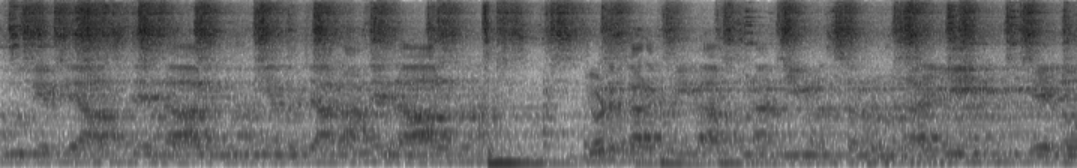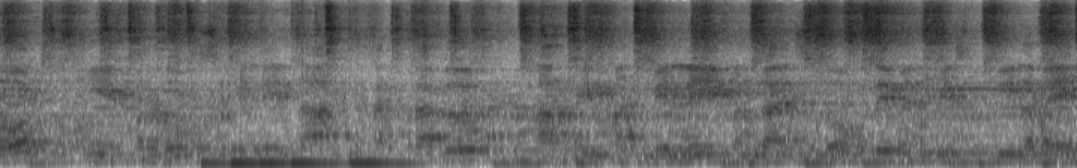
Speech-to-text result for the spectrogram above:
ਗੁਰੂ ਦੇ ਇਤਿਹਾਸ ਦੇ ਨਾਲ, ਗੁਰੂ ਦੀਆਂ ਵਿਚਾਰਾਂ ਦੇ ਨਾਲ ਜੁੜ ਕਰਕੇ ਆਪਣਾ ਜੀਵਨ ਸਰਲ ਬਣਾਈਏ। ਇਹ ਲੋਕ ਸੁਖੀਏ ਪਰਲੋਕ ਸਹਿਲੇ ਨਾਨਕ ਹਰ ਪ੍ਰਭ ਆਪੇ ਮਨ ਮੇਲੇ। ਬੰਦਾ ਇਸ ਲੋਕ ਦੇ ਵਿੱਚ ਵੀ ਸੁਖੀ ਲਵੇ।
